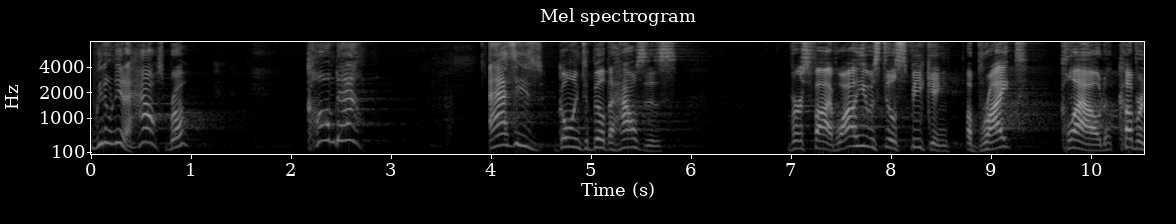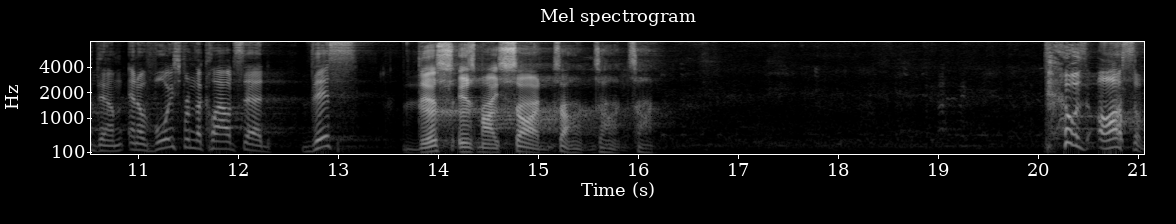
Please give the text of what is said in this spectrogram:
We don't need a house, bro. Calm down. As he's going to build the houses, verse 5 while he was still speaking, a bright cloud covered them, and a voice from the cloud said, This, this is my son, son, son, son. That was awesome.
